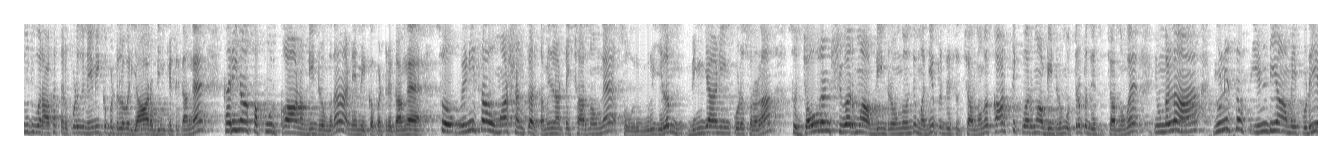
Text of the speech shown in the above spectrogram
தூதுவராக தற்பொழுது நியமிக்கப்பட்டுள்ளவர் யார் அப்படின்னு கேட்டிருக்காங்க? கரீனா கபூர் கான் அப்படின்றவங்க தான் நியமிக்கப்பட்டிருக்காங்க ஸோ வெனிசா உமா சங்கர் தமிழ்நாட்டை சார்ந்தவங்க. ஸோ ஒரு ஒரு இளம் விஞ்ஞானின்னு கூட சொல்லலாம். ஸோ ஜௌரன் சிவர்மா அப்படின்றவங்க வந்து மத்திய பிரதேசத்தை சார்ந்தவங்க. கார்த்திக் வர்மா அப்படின்றவங்க உத்தரப்பிரதேசத்தை சார்ந்தவங்க. இவங்கெல்லாம் யுனிசெஃப் இந்தியா அமைப்புடைய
